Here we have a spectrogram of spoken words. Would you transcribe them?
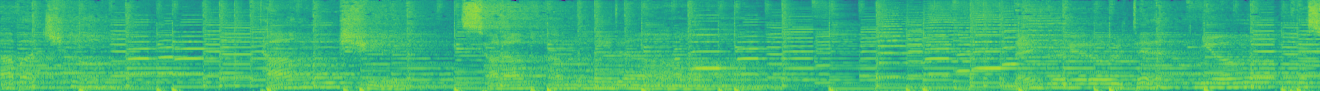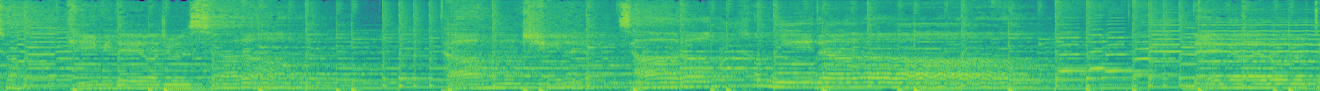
바쳐 당신을 사랑합니다. 내가 괴로울 땐 옆에서 힘이 되어준 사람. 당신을 사랑합니다. 내가 외로울 땐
